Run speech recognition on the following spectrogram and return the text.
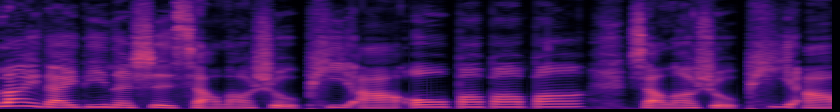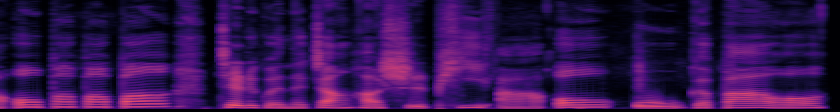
Light 的 ID 呢是小老鼠 P R O 八八八，小老鼠 P R O 八八八，Telegram 的账号是 P R O 五个八哦。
